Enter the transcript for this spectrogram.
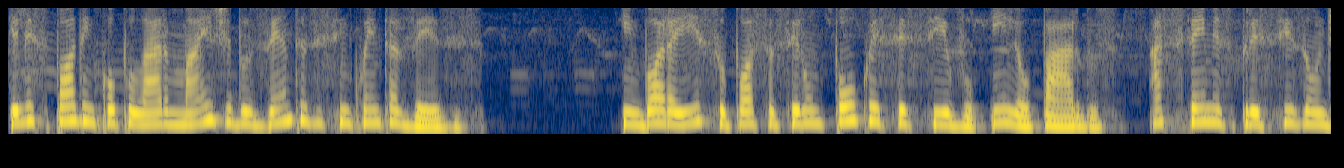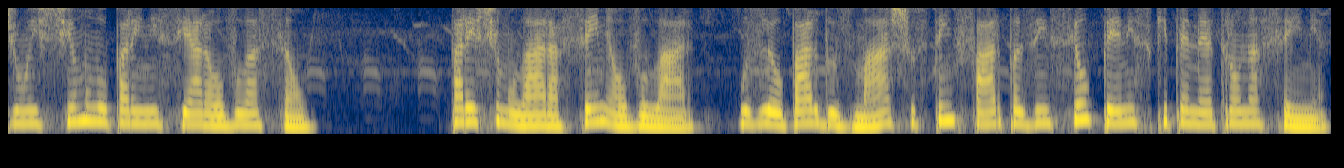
eles podem copular mais de 250 vezes. Embora isso possa ser um pouco excessivo em leopardos, as fêmeas precisam de um estímulo para iniciar a ovulação. Para estimular a fêmea a ovular, os leopardos machos têm farpas em seu pênis que penetram na fêmea.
